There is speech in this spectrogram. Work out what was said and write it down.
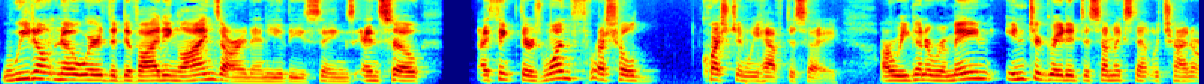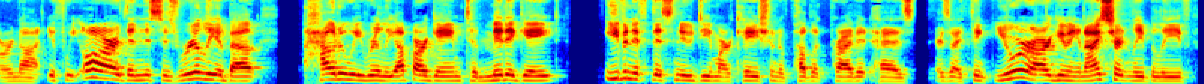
we don't know where the dividing lines are in any of these things. And so I think there's one threshold question we have to say. Are we going to remain integrated to some extent with China or not? If we are, then this is really about how do we really up our game to mitigate even if this new demarcation of public private has, as I think you're arguing, and I certainly believe,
